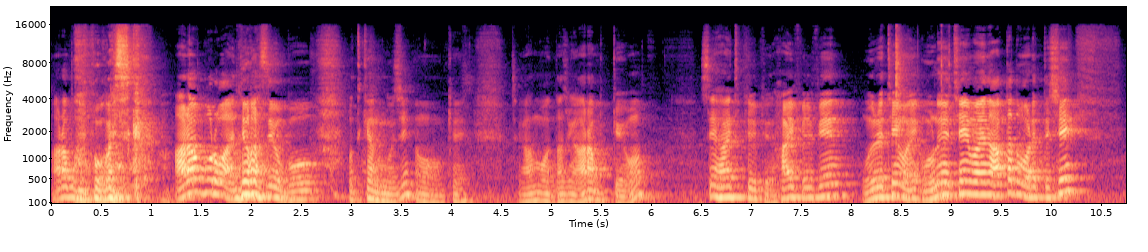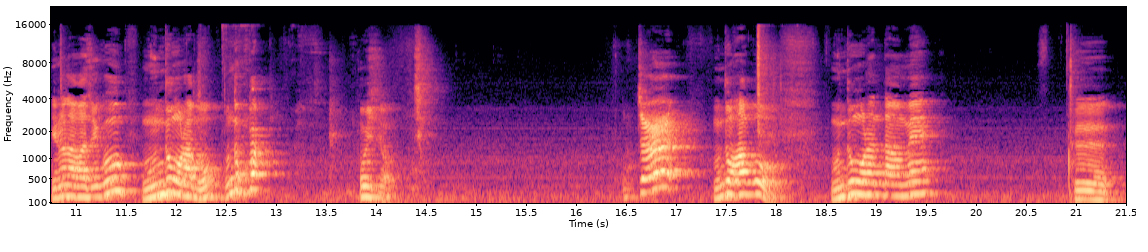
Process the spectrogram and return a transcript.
아랍어가 뭐가 있을까? 아랍어로 안녕하세요. 뭐, 어떻게 하는 거지? 어, 오케이. 제가 한번 나중에 알아볼게요. Say hi to 필리핀. Hi 필리핀. 오늘의 TMI. 오늘의 TMI는 아까도 말했듯이 일어나가지고 운동을 하고, 운동 빡! 보이시죠? 쩔! 운동하고, 운동을 한 다음에 그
